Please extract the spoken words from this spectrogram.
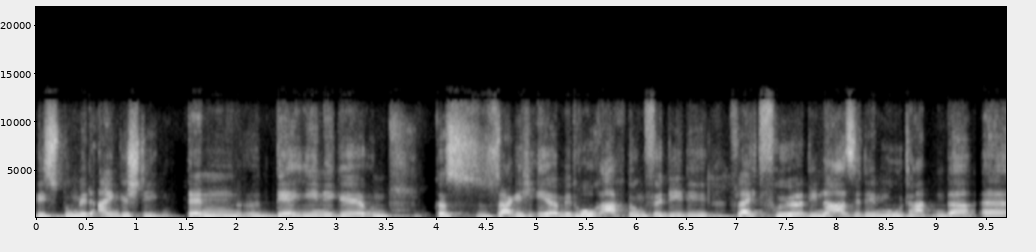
bist du mit eingestiegen? Denn derjenige, und das sage ich eher mit Hochachtung für die, die vielleicht früher die Nase, den Mut hatten, da äh,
